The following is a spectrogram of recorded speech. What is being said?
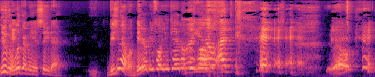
You can look at me and see that. Did you have a beer before you came up Well, this you know? I. You know?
